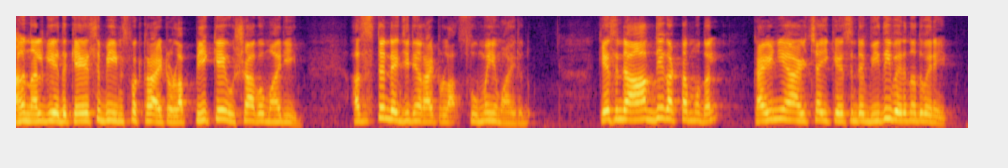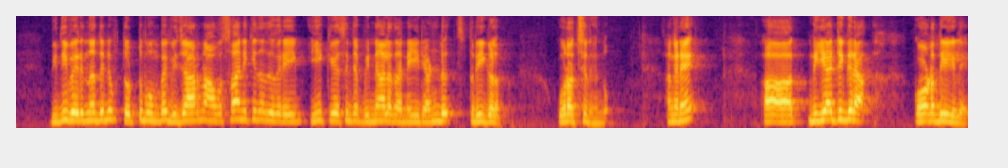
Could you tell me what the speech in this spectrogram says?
അത് നൽകിയത് കെ എസ് ബി ഇൻസ്പെക്ടറായിട്ടുള്ള പി കെ ഉഷാകുമാരിയും അസിസ്റ്റന്റ് എഞ്ചിനീയർ ആയിട്ടുള്ള സുമയുമായിരുന്നു. കേസിന്റെ ആദ്യഘട്ടം മുതൽ കഴിഞ്ഞ ആഴ്ച ഈ കേസിന്റെ വിധി വരുന്നത് വരെയും വിധി വരുന്നതിന് തൊട്ടു മുമ്പേ വിചാരണ അവസാനിക്കുന്നത് വരെയും ഈ കേസിന്റെ പിന്നാലെ തന്നെ ഈ രണ്ട് സ്ത്രീകളും ഉറച്ചു നിന്നു. അങ്ങനെ നെയ്യാറ്റിങ്കര കോടതിയിലെ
